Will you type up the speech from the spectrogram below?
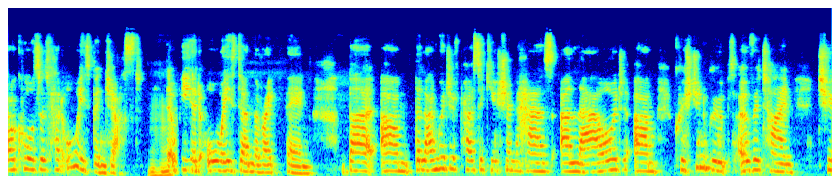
our causes had always been just, mm-hmm. that we had always done the right thing. But um, the language of persecution has allowed um, Christian groups over time to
